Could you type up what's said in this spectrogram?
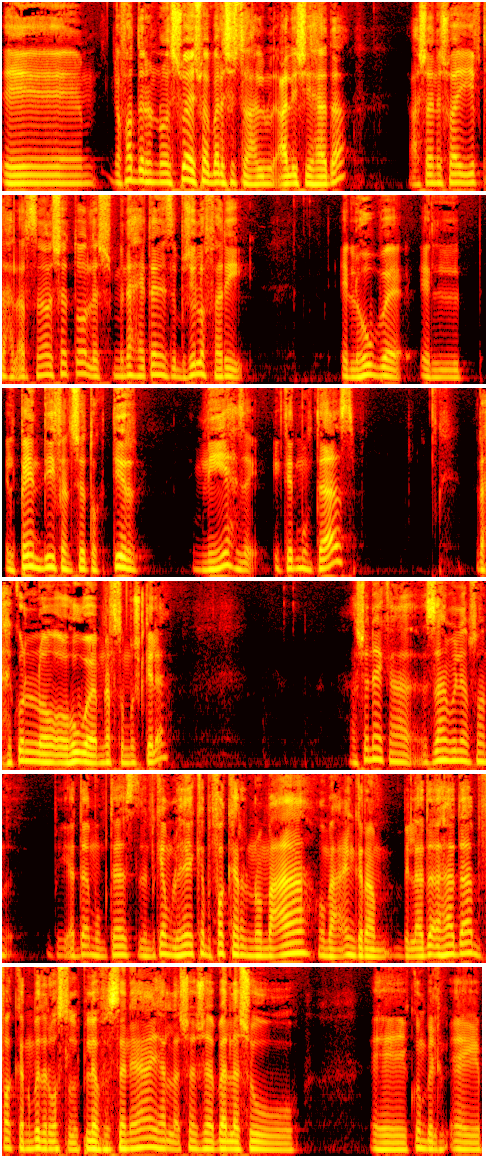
إيه بفضل إنه شوي شوي بلش يشتغل على الإشي هذا عشان شوي يفتح الأرسنال شتو ليش؟ من ناحية تانية بيجي له فريق اللي هو ال paint defense شتو كتير منيح زي كتير ممتاز. رح يكون له هو بنفسه مشكلة. عشان هيك زايون ويليامسون بأداء ممتاز. لما كملوا هيك بفكر إنه معاه ومع إنجرام بالأداء هذا بفكر إنه بيقدر يوصلوا ال play off السنة هاي هلأ شجع بلشوا إيه، يكون بال... إيه،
